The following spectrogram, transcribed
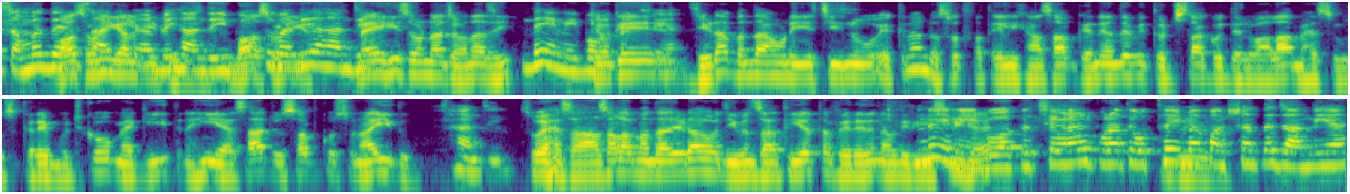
ਸਮਝਦੇ ਆ ਕੀਤੀ family, ਹਾਂਜੀ ਬਹੁਤ ਵਧੀਆ। ਹਾਂਜੀ। ਮੈਂ ਇਹੀ ਸੁਣਨਾ ਚਾਹੁੰਦਾ ਸੀ ਨਹੀਂ ਨਹੀਂ ਬਹੁਤ ਕਿਉਂਕਿ ਜਿਹੜਾ ਬੰਦਾ ਹੁਣ ਇਸ ਚੀਜ਼ ਨੂੰ ਇੱਕ ਨਾ ਨੁਸਰਤ ਫਤਿਹ ਅਲੀ ਖਾਨ ਸਾਹਿਬ ਕਹਿੰਦੇ ਹੁੰਦੇ ਵੀ ਤੁਝ ਸਾ ਕੋਈ ਦਿਲਵਾਲਾ ਮਹਿਸੂਸ ਕਰੇ ਮੁਝਕੋ ਮੈਂ ਗੀਤ ਨਹੀਂ ਐਸਾ ਜੋ ਸਭ ਕੋ ਸੁਣਾਈ ਦੂੰ। ਹਾਂਜੀ। ਸੋ ਅਹਿਸਾਸ ਵਾਲਾ ਬੰਦਾ ਜਿਹੜਾ ਉਹ ਜੀਵਨ ਸਾਥੀ ਹੈ ਤਾਂ ਫਿਰ ਇਹਦੇ ਨਾਲ ਦੀ ਰੀਸ ਨਹੀਂ ਨਹੀਂ ਬਹੁਤ ਅੱਛੇ। ਉਹਨਾਂ ਨੂੰ ਪੂਰਾ ਤੇ ਉੱਥੇ ਹੀ ਮੈਂ। ਫੰਕਸ਼ਨ ਤੇ ਜਾਂਦੀ ਆ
